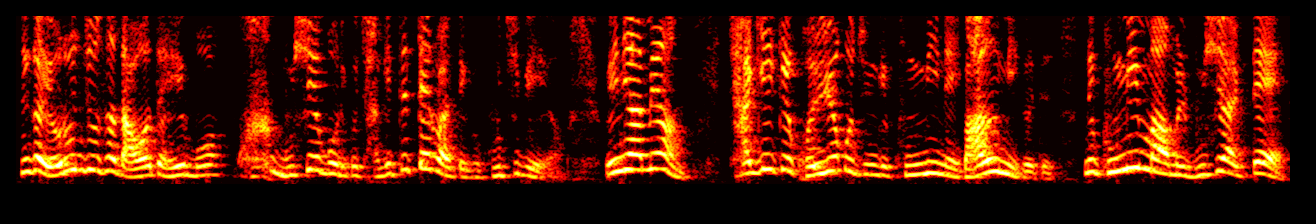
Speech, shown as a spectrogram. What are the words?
그러니까 여론조사 나와도 에이 뭐 확 무시해버리고 자기 뜻대로 할 때 그 고집이에요. 왜냐하면 자기에게 권력을 준 게 국민의 마음이거든. 근데 국민 마음을 무시할 때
